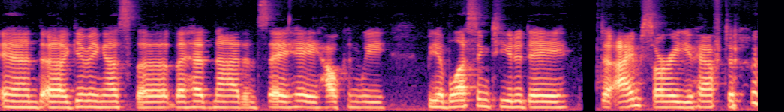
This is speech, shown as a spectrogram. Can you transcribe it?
and uh, giving us the the head nod and say, "Hey, how can we be a blessing to you today?" I'm sorry you have to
